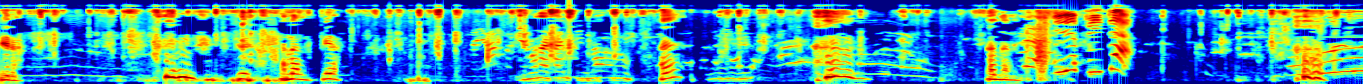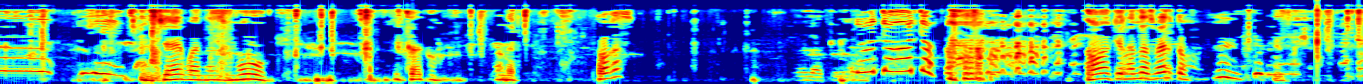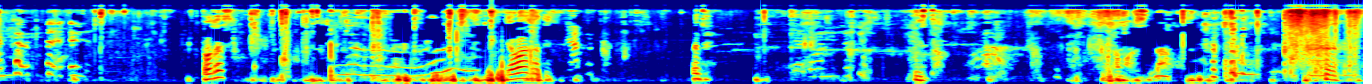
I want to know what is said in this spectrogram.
Mira. Ándale, mira. ¿Eh? Ándale. Es yegua, no es mu. Es caco. Ándale. ¿Trabajas? Hola, ¿qué No, que él anda suelto. ¿Bajas? Ya bájate. Vente. Listo. Vamos, vamos.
